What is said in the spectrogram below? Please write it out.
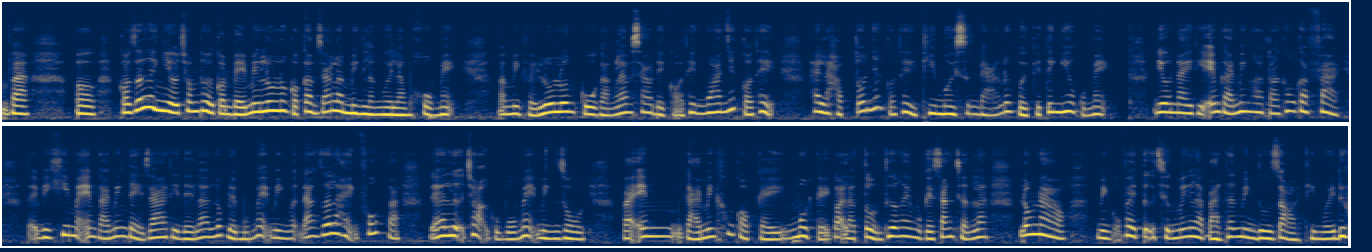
và uh, có rất là nhiều trong thời còn bé mình luôn luôn có cảm giác là mình là người làm khổ mẹ. Và mình phải luôn luôn cố gắng làm sao để có thể ngoan nhất có thể hay là học tốt nhất có thể thì mới xứng đáng được với cái tình yêu của mẹ. Điều này thì em gái mình hoàn toàn không gặp phải. Tại vì khi mà em gái mình đẻ ra thì đấy là lúc đấy bố mẹ mình vẫn đang rất là hạnh phúc và đấy là lựa chọn của bố mẹ mình rồi. Và em gái mình không có cái một cái gọi là tổn thương hay một cái sang chấn là lúc nào mình cũng phải tự chứng minh là bản thân mình đủ giỏi thì mới đủ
